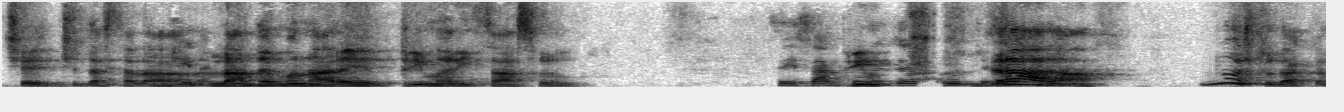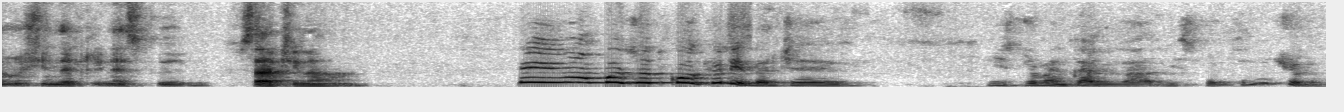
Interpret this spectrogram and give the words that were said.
Ce, ce de asta la, la îndemână are primărița să... Să-i sancționeze cu Da, da. Nu știu dacă nu și îndeplinesc sarcina. Păi, am văzut cu ochiul liber ce instrumente are la dispoziție. Niciunul.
